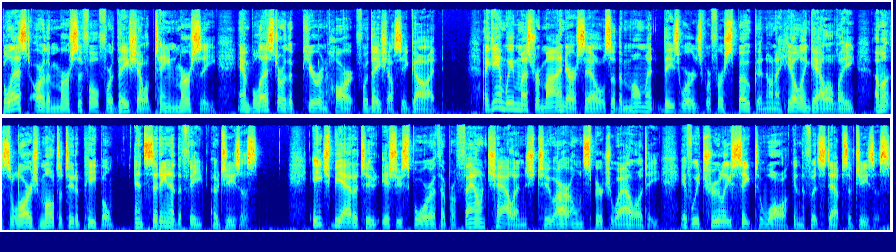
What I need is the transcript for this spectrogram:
Blessed are the merciful, for they shall obtain mercy, and blessed are the pure in heart, for they shall see God. Again, we must remind ourselves of the moment these words were first spoken on a hill in Galilee amongst a large multitude of people and sitting at the feet of Jesus. Each beatitude issues forth a profound challenge to our own spirituality if we truly seek to walk in the footsteps of Jesus.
